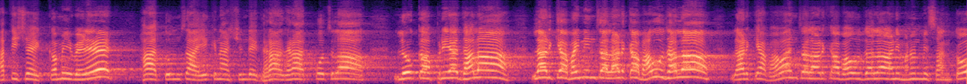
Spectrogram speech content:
अतिशय कमी वेळेत हा तुमचा एकनाथ शिंदे घराघरात पोचला. लोकप्रिय झाला. लाडक्या बहिणींचा लाडका भाऊ झाला. लाडक्या भावांचा लाडका भाऊ झाला आणि म्हणून मी सांगतो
